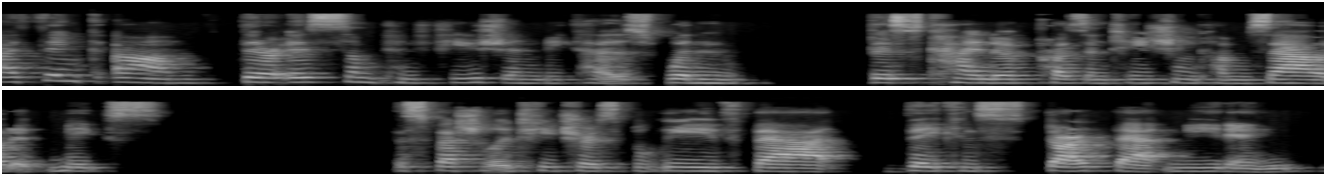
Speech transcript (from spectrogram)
I think um, there is some confusion because when this kind of presentation comes out, it makes the special ed teachers believe that they can start that meeting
